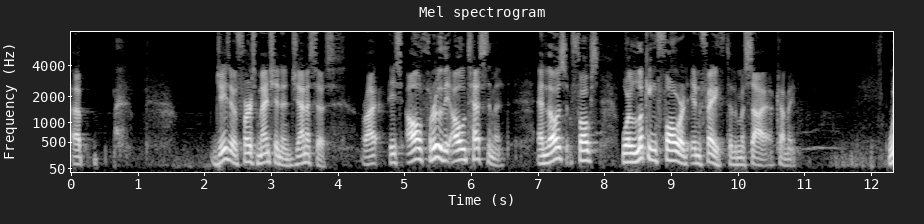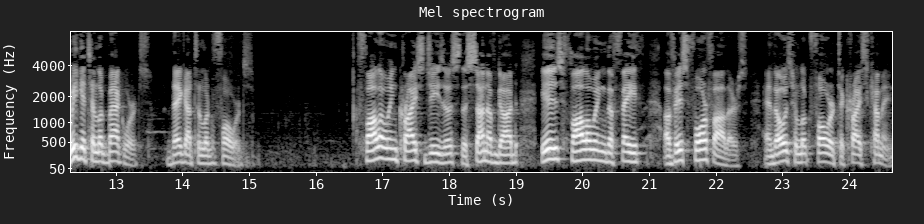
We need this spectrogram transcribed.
uh, Jesus was first mentioned in Genesis, right? He's all through the Old Testament. And those folks we're looking forward in faith to the Messiah coming. We get to look backwards. They got to look forwards. Following Christ Jesus, the Son of God, is following the faith of his forefathers and those who look forward to Christ's coming.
